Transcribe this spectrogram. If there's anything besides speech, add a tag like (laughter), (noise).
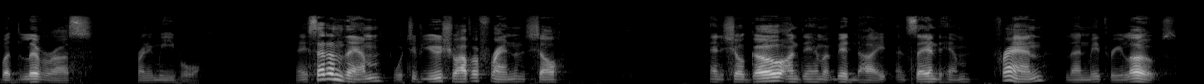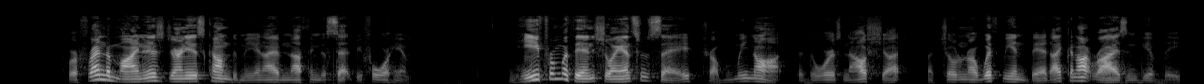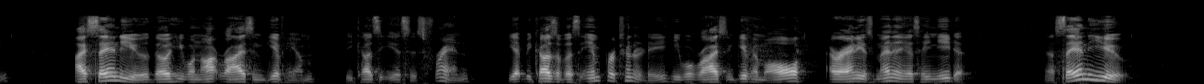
but deliver us from evil. And he said unto them, Which of you shall have a friend, and shall and shall go unto him at midnight, and say unto him, Friend, lend me three loaves. For a friend of mine in his journey has come to me, and I have nothing to set before him. And he from within shall answer and say, Trouble me not, the door is now shut, my children are with me in bed, I cannot rise and give thee. I say unto you, though he will not rise and give him, because he is his friend, yet because of his importunity he will rise and give him all, or any as many as he needeth. And I say unto you,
